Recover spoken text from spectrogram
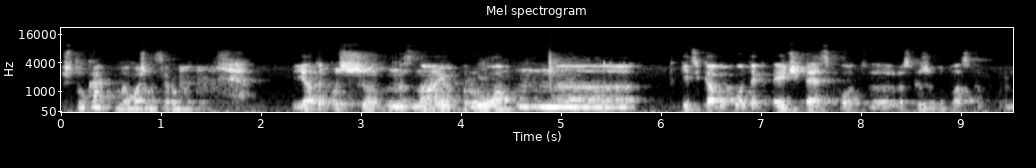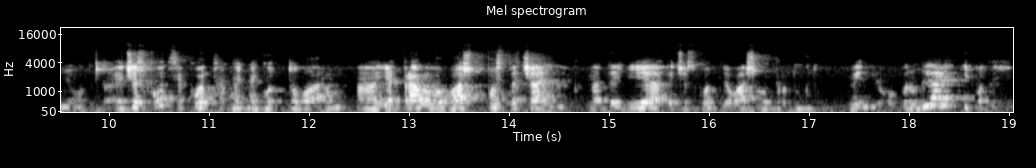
штука, ми можемо це робити. Я також е, знаю про е, такий цікавий код, як HS-код. Е, Розкажи, будь ласка, про нього деталі. HS-код це код, митний код товару. Як правило, ваш постачальник надає HS-код для вашого продукту. Він його виробляє і подає.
